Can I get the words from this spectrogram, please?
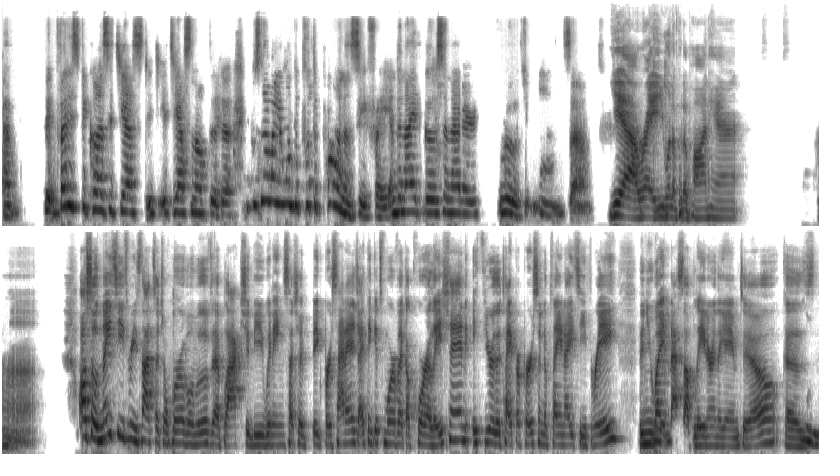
Um, but it's because it's just it, it's just not the, the because normally you want to put the pawn on c3 and the knight goes another route. So yeah, right. You want to put a pawn here. Uh, also, knight c3 is not such a horrible move that black should be winning such a big percentage. I think it's more of like a correlation. If you're the type of person to play knight c3, then you mm-hmm. might mess up later in the game too, because mm-hmm.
